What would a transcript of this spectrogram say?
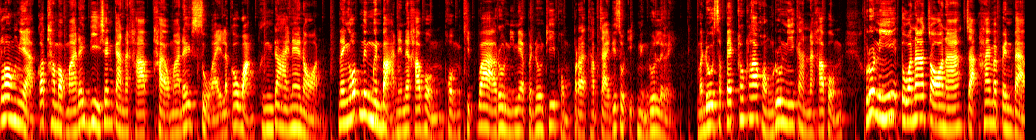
กล้องเนี่ยก็ทำออกมาได้ดีเช่นกันนะครับ ถ่ายออกมาได้สวยแล้วก็หวังพึ่งได้แน่นอน ในงบ 10,000 บาทเนี่ยนะครับผม ผมคิดว่ารุ่นนี้เนี่ยเป็นรุ่นที่ผมประทับใจที่สุดอีกหนึ่งรุ่นเลยมาดูสเปคคร่าวๆของรุ่นนี้กันนะครับผม รุ่นนี้ตัวหน้าจอนะ จะให้มาเป็นแบบ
